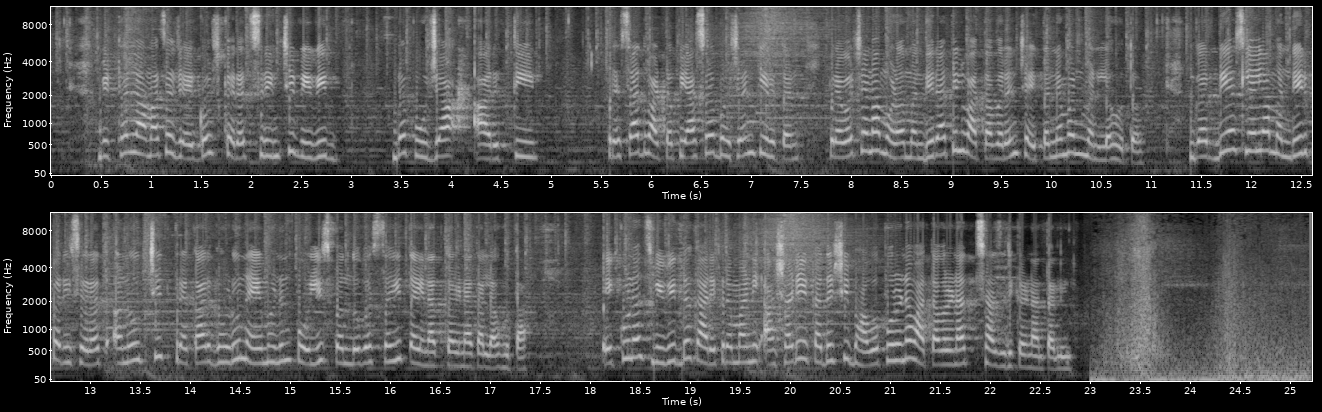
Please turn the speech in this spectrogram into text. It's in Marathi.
विठ्ठल नामाचा जयघोष करत श्रींची विविध पूजा आरती प्रसाद वाटप यासह भजन कीर्तन प्रवचनामुळे मंदिरातील वातावरण चैतन्यमन बनलं होतं. गर्दी असलेल्या मंदिर परिसरात अनुचित प्रकार घडू नये म्हणून पोलीस बंदोबस्तही तैनात करण्यात आला होता. एकूणच विविध कार्यक्रमांनी आषाढी एकादशी भावपूर्ण वातावरणात साजरी करण्यात आली.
